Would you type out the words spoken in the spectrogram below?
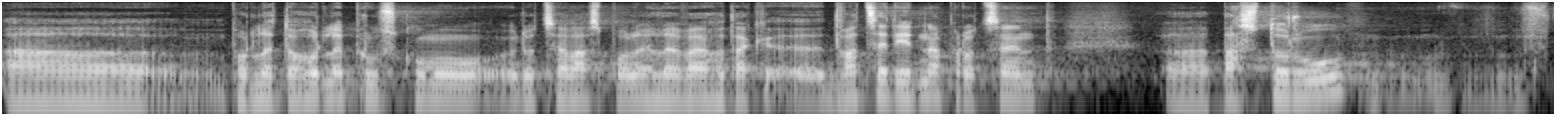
A podle tohohle průzkumu docela spolehlivého, tak 21% eh, eh, pastorů, v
